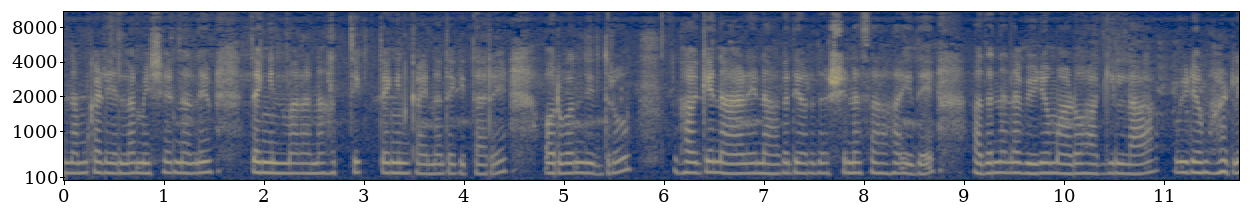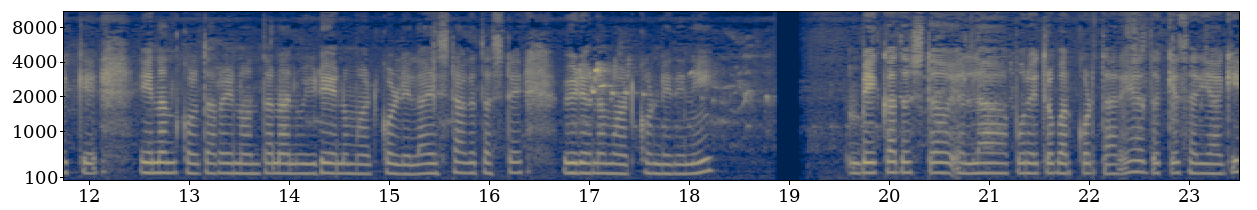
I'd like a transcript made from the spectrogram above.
ನಮ್ಮ ಕಡೆ ಎಲ್ಲ ಮಿಷನ್ನಲ್ಲಿ ತೆಂಗಿನ ಮರನ ಹತ್ತಿ ತೆಂಗಿನಕಾಯಿನ ತೆಗಿತಾರೆ. ಅವ್ರು ಬಂದಿದ್ದರು ಹಾಗೆ ನಾಳೆ ನಾಗದೇವರ ದರ್ಶನ ಸಹ ಇದೆ. ಅದನ್ನೆಲ್ಲ ವೀಡಿಯೋ ಮಾಡೋ ಹಾಗಿಲ್ಲ. ವೀಡಿಯೋ ಮಾಡಲಿಕ್ಕೆ ಏನು ಅಂದ್ಕೊಳ್ತಾರೋ ಏನೋ ಅಂತ ನಾನು ವೀಡಿಯೋ ಏನು ಮಾಡ್ಕೊಳ್ಳಿಲ್ಲ. ಎಷ್ಟಾಗುತ್ತೋ ಅಷ್ಟೇ ವೀಡಿಯೋನ ಮಾಡ್ಕೊಂಡಿದ್ದೀನಿ. ಬೇಕಾದಷ್ಟು ಎಲ್ಲ ಪೂರೈತರು ಬರ್ಕೊಡ್ತಾರೆ. ಅದಕ್ಕೆ ಸರಿಯಾಗಿ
